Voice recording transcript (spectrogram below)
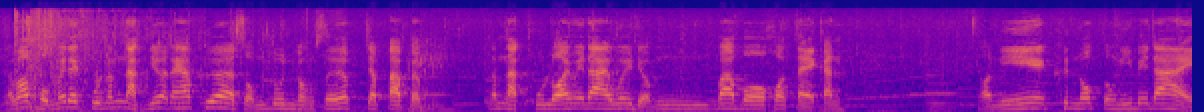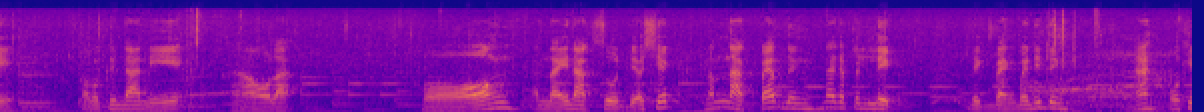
แต่ว่าผมไม่ได้คูณน้ำหนักเยอะนะครับ เพื่อสมดุลของเซิร์ฟจะปรับแบบน้ำหนักคูณร้อยไม่ได้เว้ยเดี๋ยวมันบ้าบอคอแตกกัน ตอนนี้ขึ้นนกตรงนี้ไม่ได้ต้องมาขึ้นด้านนี้เอาละของอันไหนหนักสุดเดี๋ยวเช็คน้ำหนักแป๊บหนึ่งน่าจะเป็นเหล็กเหล็กแบ่งไปนิดนึง อะโอเค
